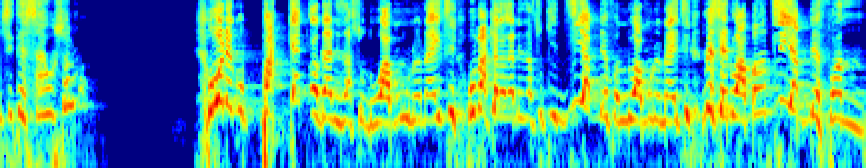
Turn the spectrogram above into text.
C'était ça ou seulement. Ou on a paquet d'organisations droit moun en Haïti, ou paquet d'organisations qui dit a défendre droit moun en Haïti, mais c'est droit bandi a défendre.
